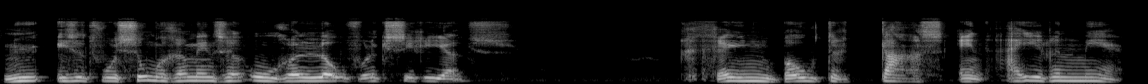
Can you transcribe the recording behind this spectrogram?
Nu is het voor sommige mensen ongelooflijk serieus. Geen boter, kaas en eieren meer.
